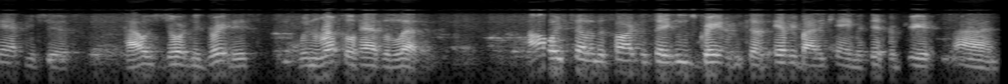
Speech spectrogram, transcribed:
championships, how is Jordan the greatest when Russell has 11? I always tell him it's hard to say who's greater because everybody came at different periods of time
